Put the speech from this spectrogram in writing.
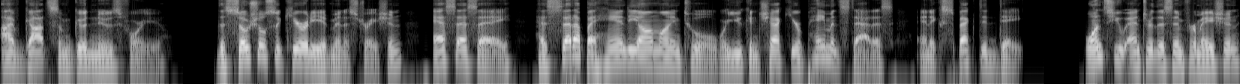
I've got some good news for you. The Social Security Administration, SSA, has set up a handy online tool where you can check your payment status and expected date. Once you enter this information,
